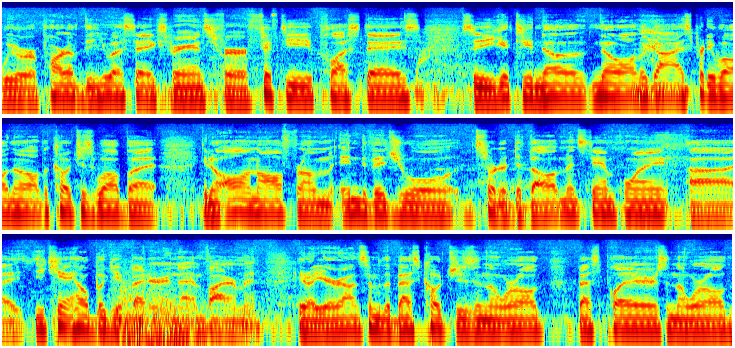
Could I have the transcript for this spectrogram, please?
we were a part of the USA experience for 50 plus days, so you get to know know all the guys pretty well, know all the coaches well. But you know, all in all, from individual sort of development standpoint, uh, you can't help but get better in that environment. You know, you're around some of the best coaches in the world, best players in the world,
